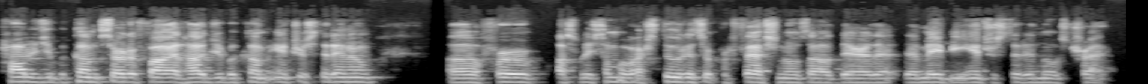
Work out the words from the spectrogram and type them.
how did you become certified? How did you become interested in them uh, for possibly some of our students or professionals out there that, that may be interested in those tracks?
